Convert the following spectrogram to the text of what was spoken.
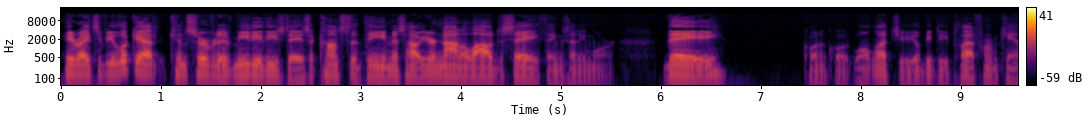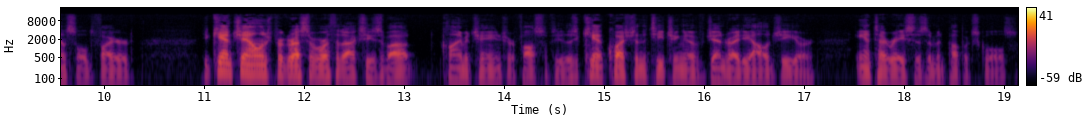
He writes If you look at conservative media these days, a constant theme is how you're not allowed to say things anymore. They, quote unquote, won't let you. You'll be deplatformed, canceled, fired. You can't challenge progressive orthodoxies about climate change or fossil fuels. You can't question the teaching of gender ideology or anti racism in public schools.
